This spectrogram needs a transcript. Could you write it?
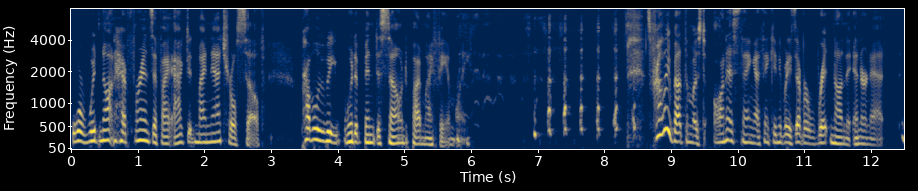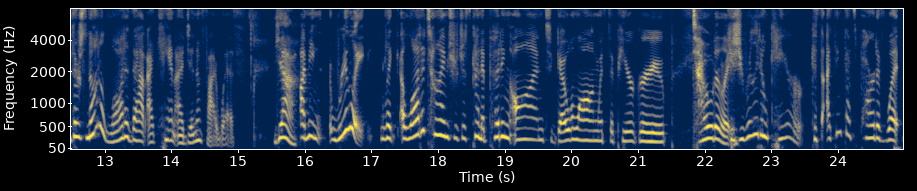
or would not have friends if I acted my natural self. Probably would have been disowned by my family. it's probably about the most honest thing I think anybody's ever written on the internet. There's not a lot of that I can't identify with. Yeah. I mean, really, like a lot of times you're just kind of putting on to go along with the peer group Totally. because you really don't care. Because I think that's part of what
